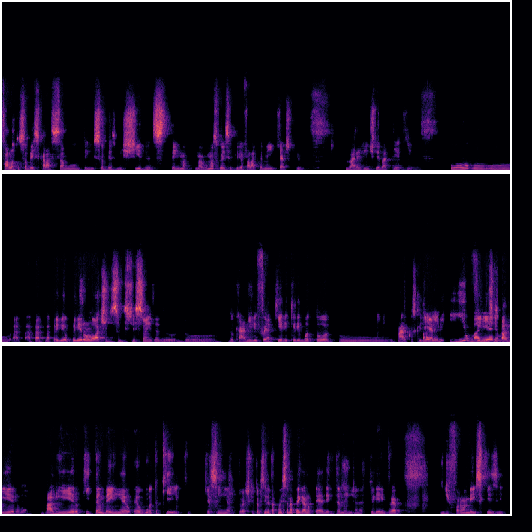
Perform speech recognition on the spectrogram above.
falando sobre a escalação ontem, sobre as mexidas, tem uma, algumas coisas que eu queria falar também, que acho que vale a gente debater aqui. O, o, o, a, a, a primeir, o primeiro lote de substituições né, do, do, do Carilli foi aquele que ele botou o Marcos Guilherme e o Vinícius Balieiro. Balieiro, que também é, é um outro que, que, que assim, acho que a torcida está começando a pegar no pé dele também, já, né? Porque ele entra de forma meio esquisita.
